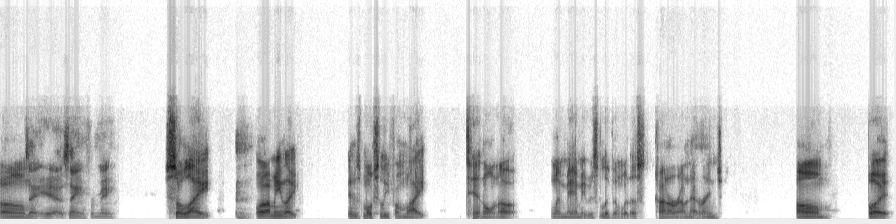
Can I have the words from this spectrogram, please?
Um Same, yeah, same for me. so like well I mean like it was mostly from like 10 on up when mammy was living with us kind of around that Mhm. range. Um but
